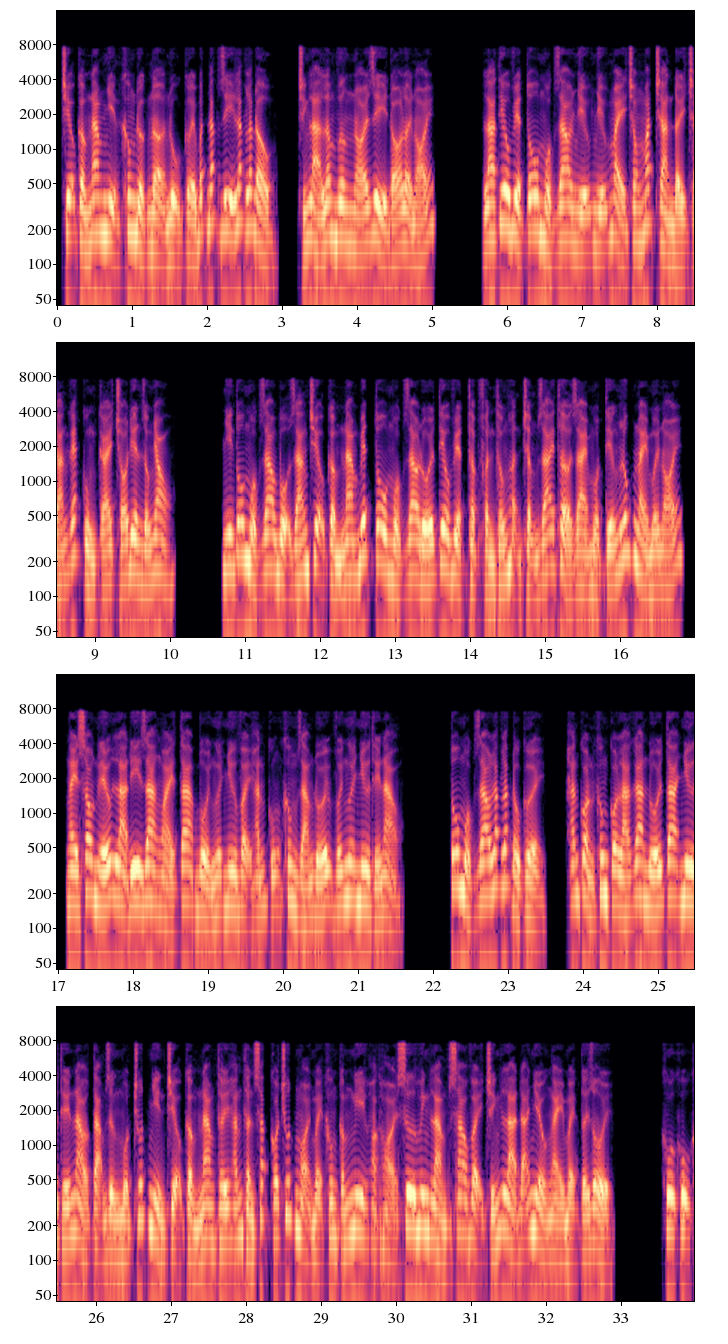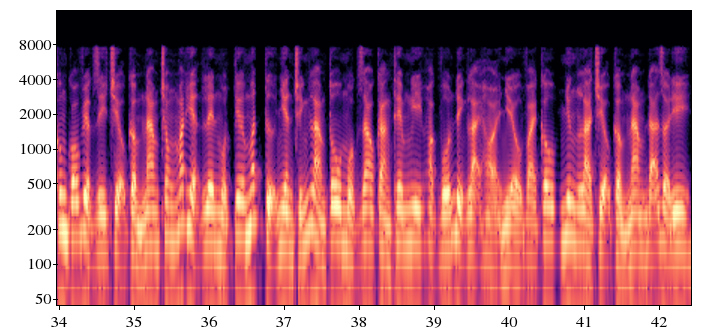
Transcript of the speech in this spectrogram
Triệu Cẩm Nam nhịn không được nở nụ cười bất đắc dĩ lắc lắc đầu, chính là Lâm Vương nói gì đó lời nói. Là tiêu Việt Tô Mục Giao nhíu nhíu mày trong mắt tràn đầy chán ghét cùng cái chó điên giống nhau. Nhìn Tô Mục Giao bộ dáng Triệu Cẩm Nam biết Tô Mục Giao đối tiêu Việt thập phần thống hận chậm rãi thở dài một tiếng lúc này mới nói, ngày sau nếu là đi ra ngoài ta bồi ngươi như vậy hắn cũng không dám đối với ngươi như thế nào. Tô Mục Giao lắc lắc đầu cười, hắn còn không có lá gan đối ta như thế nào tạm dừng một chút nhìn Triệu Cẩm Nam thấy hắn thần sắc có chút mỏi mệt không cấm nghi hoặc hỏi sư huynh làm sao vậy chính là đã nhiều ngày mệt tới rồi. Khu khu không có việc gì Triệu Cẩm Nam trong mắt hiện lên một tia mất tự nhiên chính làm Tô Mục Giao càng thêm nghi hoặc vốn định lại hỏi nhiều vài câu nhưng là Triệu Cẩm Nam đã rời đi.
